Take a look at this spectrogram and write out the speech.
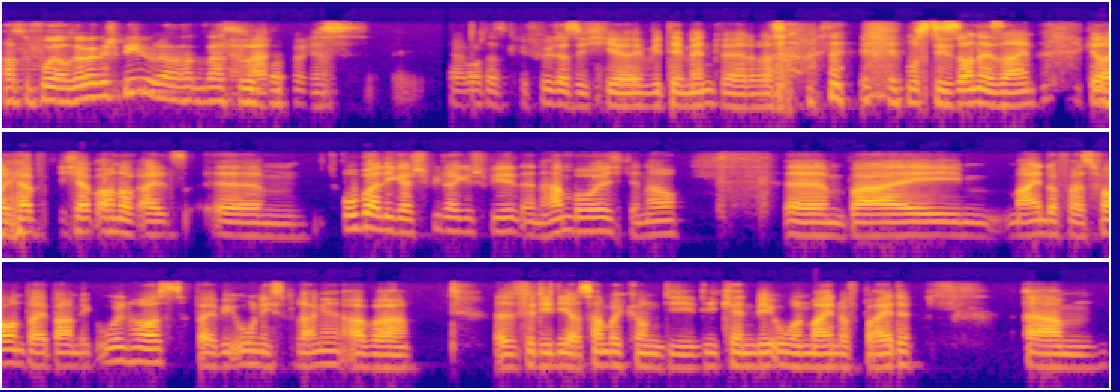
Hast du vorher auch selber gespielt oder warst ja, du sofort? Das, Ich habe auch das Gefühl, dass ich hier irgendwie dement werde oder so. Muss die Sonne sein. Genau, ich habe ich hab auch noch als ähm, Oberligaspieler gespielt in Hamburg, genau. Ähm, bei Meindorf SV und bei Barmbek Uhlenhorst. Bei BU nicht so lange, aber also für die, die aus Hamburg kommen, die, die kennen BU und Meindorf beide. Ähm,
